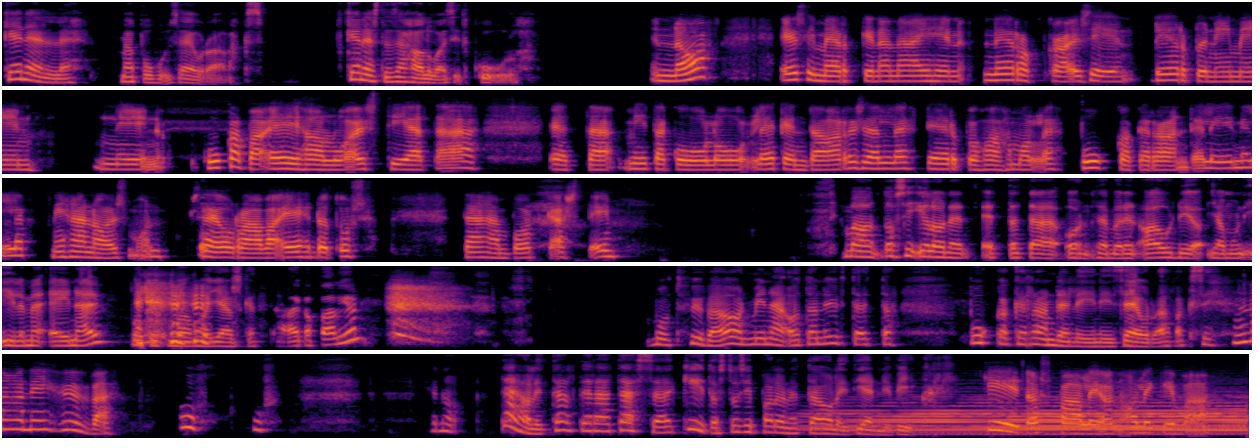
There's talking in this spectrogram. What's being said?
kenelle mä puhun seuraavaksi? Kenestä sä haluaisit kuulla? No, esimerkkinä näihin nerokkaisiin derpynimiin, niin kukapa ei haluaisi tietää, että mitä kuuluu legendaariselle derpyhahmolle Pukka Gerandeliinille, niin hän olisi mun seuraava ehdotus tähän podcastiin. Mä oon tosi iloinen, että tämä on tämmöinen audio ja mun ilme ei näy, mutta mua järskettää aika paljon. Mutta hyvä on, minä otan yhteyttä Pukka Grandeliiniin seuraavaksi. No niin, hyvä. Uh, uh. Ja no, tämä oli tällä erää tässä. Kiitos tosi paljon, että olit Jenni Viikari. Kiitos paljon, oli kivaa.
